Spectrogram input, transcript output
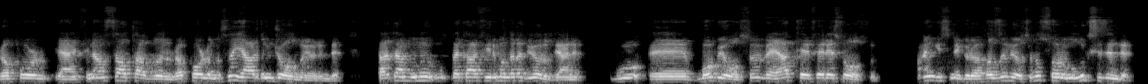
rapor yani finansal tabloların raporlamasına yardımcı olma yönünde. Zaten bunu mutlaka firmalara diyoruz. Yani bu e, BOBİ olsun veya TFRS olsun. Hangisine göre hazırlıyorsanız sorumluluk sizindir.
